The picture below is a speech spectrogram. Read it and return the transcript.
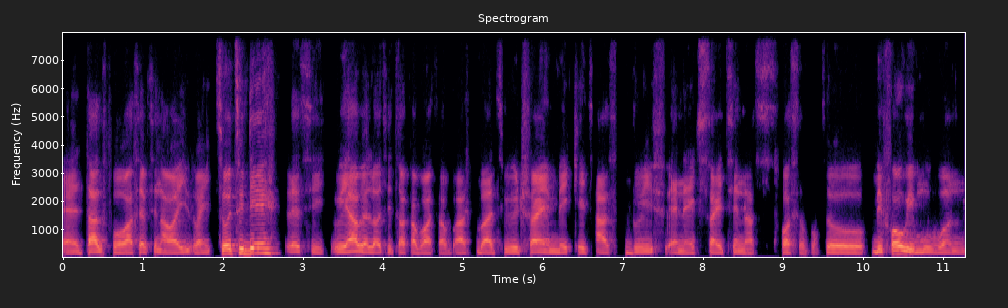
and thanks for accepting our invite. So today, let's see, we have a lot to talk about, about, but we will try and make it as brief and exciting as possible. So before we move on,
